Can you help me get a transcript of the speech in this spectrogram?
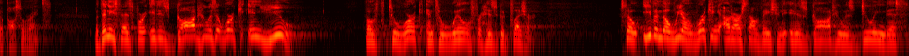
apostle writes. But then he says, For it is God who is at work in you, both to work and to will for his good pleasure. So even though we are working out our salvation, it is God who is doing this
